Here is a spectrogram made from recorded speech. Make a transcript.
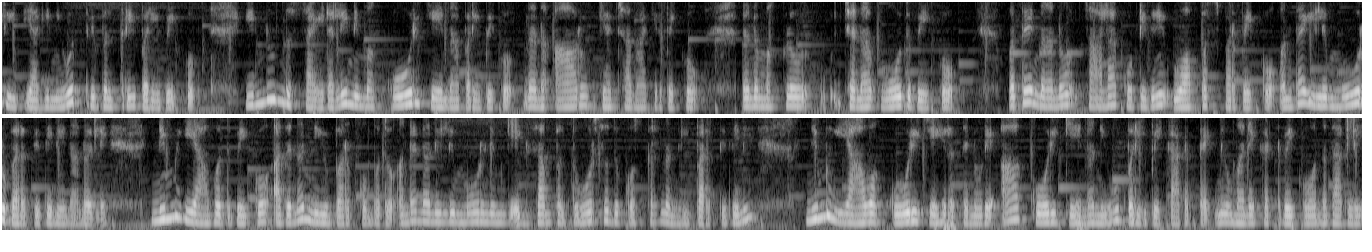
ರೀತಿಯಾಗಿ ನೀವು ತ್ರಿಬಲ್ ತ್ರೀ ಬರೀಬೇಕು. ಇನ್ನೊಂದು ಸೈಡಲ್ಲಿ ನಿಮ್ಮ ಕೋ ಕೋರಿಕೆಯನ್ನು ಬರೀಬೇಕು? ನನ್ನ ಆರೋಗ್ಯ ಚೆನ್ನಾಗಿರಬೇಕು. ನನ್ನ ಮಕ್ಕಳು ಚೆನ್ನಾಗಿ ಓದಬೇಕು. ಮತ್ತು ನಾನು ಸಾಲ ಕೊಟ್ಟಿದ್ದೀನಿ, ವಾಪಸ್ ಬರಬೇಕು ಅಂತ ಇಲ್ಲಿ ಮೂರು ಬರೆದಿದ್ದೀನಿ ನಾನು ಇಲ್ಲಿ. ನಿಮಗೆ ಯಾವುದು ಬೇಕೋ ಅದನ್ನು ನೀವು ಬರ್ಕೊಬೋದು. ಅಂದರೆ ನಾನು ಇಲ್ಲಿ ಮೂರು ನಿಮಗೆ ಎಕ್ಸಾಂಪಲ್ ತೋರಿಸೋದಕ್ಕೋಸ್ಕರ ನಾನು ಇಲ್ಲಿ ಬರ್ತಿದ್ದೀನಿ. ನಿಮಗೆ ಯಾವ ಕೋರಿಕೆ ಇರುತ್ತೆ ನೋಡಿ, ಆ ಕೋರಿಕೆಯನ್ನು ನೀವು ಬರೀಬೇಕಾಗತ್ತೆ. ನೀವು ಮನೆ ಕಟ್ಟಬೇಕು ಅನ್ನೋದಾಗಲಿ,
